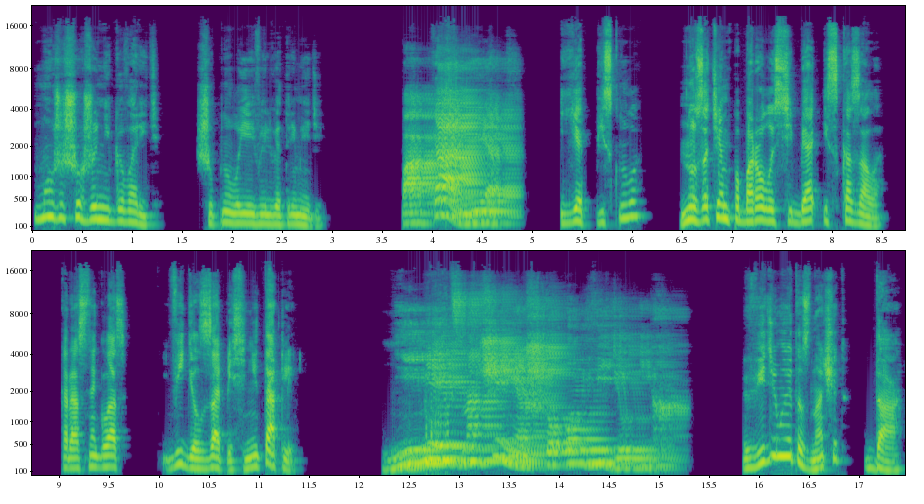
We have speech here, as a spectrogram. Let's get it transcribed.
«Можешь уже не говорить», — шепнула ей Вельвет Ремеди. «Пока нет!» Я пискнула, но затем поборола себя и сказала. «Красный глаз видел записи, не так ли? Не имеет значения, что он видел их. Видимо, это значит «да».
